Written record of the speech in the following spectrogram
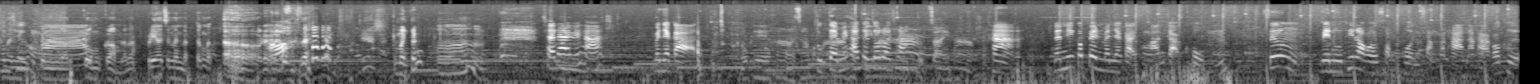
ขึ้นชื่อของเป็นร้ารสนกลมกล่อมแล้วแบบเปรี้ยวจนมันแบบต้องแบบเอออะไรอ๋อมันต้องอืมใช้ได้ไหมคะ บรรยากาศ โอเคค่ะชอบากถูกใจไหมคะเจ๊โจ้รสชาติถูกใจค่ะ ค่ะ และนี่ก็เป็นบรรยากาศของร้านกะขม ซึ่งเมนูที่เราสองคนสั่งมาทานนะคะ ก็คือ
